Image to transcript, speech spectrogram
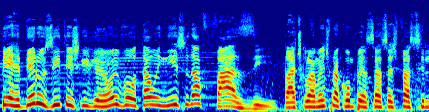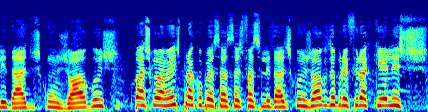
perder os itens que ganhou e voltar ao início da fase. Particularmente para compensar essas facilidades com jogos, particularmente para compensar essas facilidades com jogos, eu prefiro aqueles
